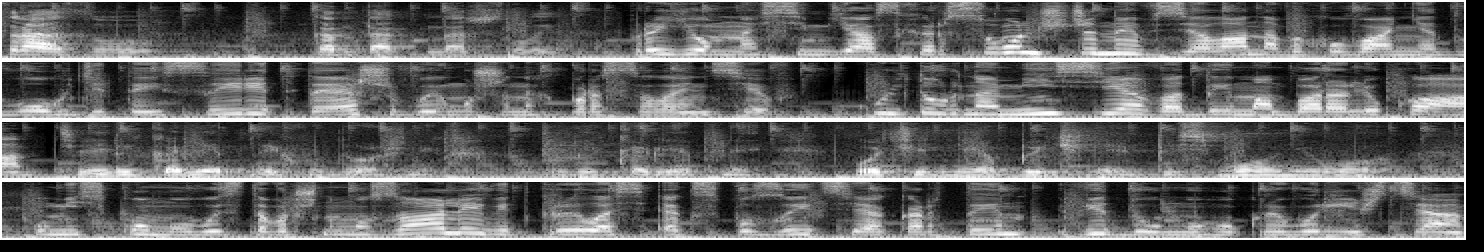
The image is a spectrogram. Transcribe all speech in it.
зразу контакт знайшли. Прийомна сім'я з Херсонщини взяла на виховання двох дітей-сиріт, теж вимушених переселенців. Культурна місія Вадима Баралюка. Великолепный художник, великолепный. Очень необычное письмо у него. У міському виставочному залі відкрилась експозиція картин відомого криворіжця.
